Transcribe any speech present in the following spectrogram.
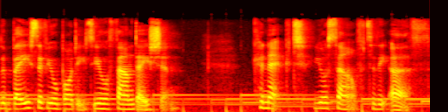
the base of your body, to your foundation. Connect yourself to the earth.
